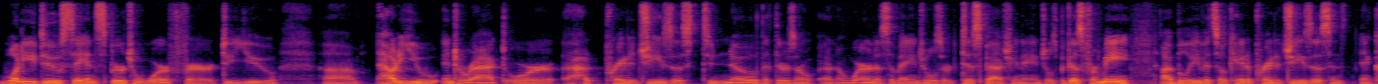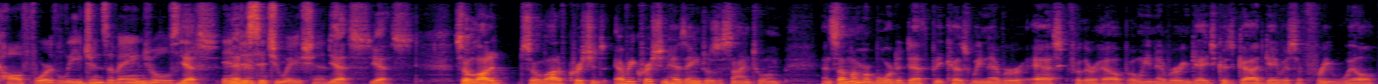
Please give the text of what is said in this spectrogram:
what do you do, say, in spiritual warfare? Do you, um, how do you interact or pray to Jesus to know that there's a, an awareness of angels or dispatching angels? Because for me, I believe it's okay to pray to Jesus and, and call forth legions of angels yes, into situations. Yes, yes. So a lot of so a lot of Christians, every Christian has angels assigned to them, and some of them are bored to death because we never ask for their help and we never engage because God gave us a free will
